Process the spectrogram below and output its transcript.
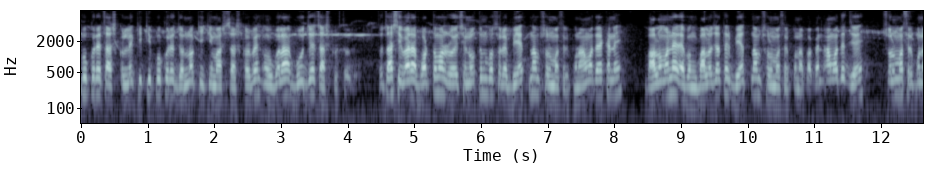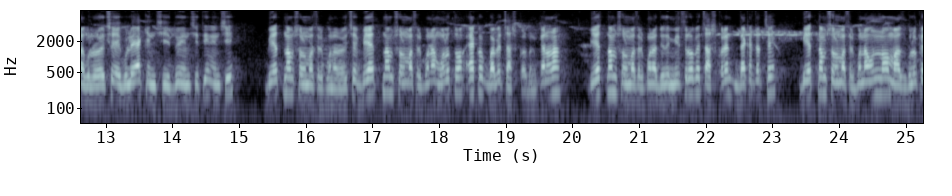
পুকুরে চাষ করলে, কি কি পুকুরের জন্য কি কি মাছ চাষ করবেন, ওগুলা বুঝে চাষ করতে হবে। তো চাষিবারা বর্তমান রয়েছে নতুন বছরে ভিয়েতনাম শোল মাছের পোনা। আমাদের এখানে ভালো মানের এবং ভালো জাতের ভিয়েতনাম শোল মাছের পোনা পাবেন। আমাদের যে শোল মাছের পোনাগুলো রয়েছে, এগুলো এক ইঞ্চি, দুই ইঞ্চি, তিন ইঞ্চি ভিয়েতনাম শোল মাছের পোনা রয়েছে। ভিয়েতনাম শোল মাছের পোনা মূলত এককভাবে চাষ করবেন। কেননা, ভিয়েতনাম শোল মাছের পোনা যদি মিশ্রভাবে চাষ করেন, দেখা যাচ্ছে ভিয়েতনাম শোল মাছের পোনা অন্য মাছগুলোকে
